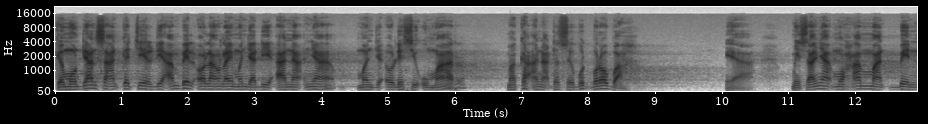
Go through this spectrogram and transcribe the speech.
Kemudian saat kecil diambil orang lain menjadi anaknya menja oleh si Umar, maka anak tersebut berubah. Ya. Misalnya Muhammad bin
